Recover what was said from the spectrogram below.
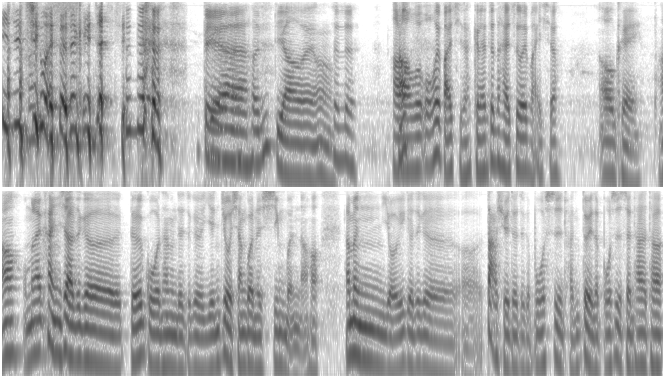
已经去完才在跟你讲，真的，对啊，很屌哎、欸，哦，真的。好了，好我我会摆起来，可能真的还是会买一下。OK，好，我们来看一下这个德国他们的这个研究相关的新闻了哈。他们有一个这个呃大学的这个博士团队的博士生，他他。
